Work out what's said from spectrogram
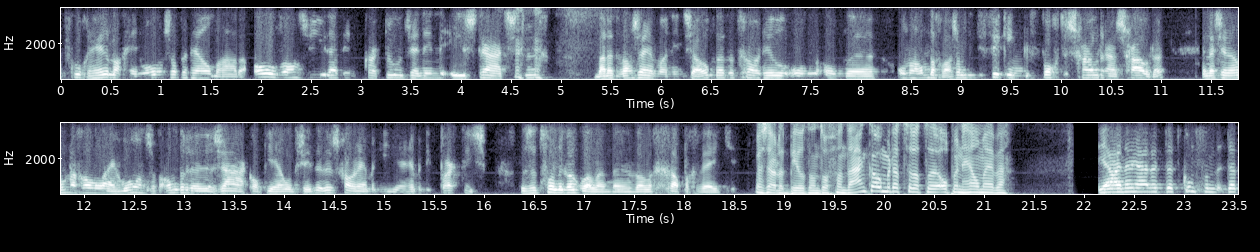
vroeger helemaal geen horens op hun helm hadden. Overal zie je dat in cartoons en in de illustraties terug. maar dat was helemaal niet zo, omdat het gewoon heel on, on, uh, onhandig was. Omdat die vikingen vochten schouder aan schouder. En er zijn ook nog allerlei horens of andere zaken op je helm zitten. Dat is gewoon helemaal niet, helemaal niet praktisch. Dus dat vond ik ook wel een, wel een grappig weetje. Waar zou dat beeld dan toch vandaan komen dat ze dat op hun helm hebben? Ja, nou ja, dat, dat komt van dat,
